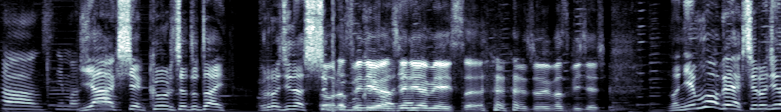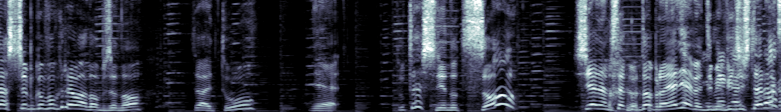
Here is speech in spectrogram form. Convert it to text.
szans, nie ma szans. Jak się, kurczę, tutaj rodzina szczypków Dobra, ukryła, zmieniłem, nie? zmieniłem miejsce, żeby was widzieć. No nie mogę, jak się rodzina szczypków ukryła dobrze, no. Czekaj, tu? Nie. Tu też nie, no co? 7 sekund, dobra, ja nie wiem, ty mnie widzisz teraz?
